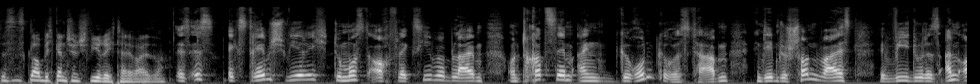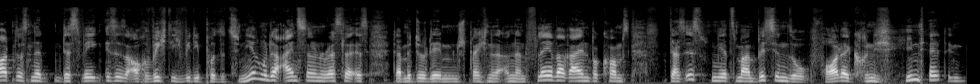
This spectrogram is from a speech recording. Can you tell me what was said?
das ist, glaube ich, ganz schön schwierig teilweise. Es ist extrem schwierig. Du musst auch flexibel bleiben und trotzdem ein Grundgerüst haben, in dem du schon weißt, wie du das anordnest. Ne, deswegen ist es auch wichtig, wie die Positionierung der einzelnen Wrestler ist, damit du dementsprechend einen anderen Flavor reinbekommst. Das ist jetzt mal ein bisschen so vordergründig hinter, den,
